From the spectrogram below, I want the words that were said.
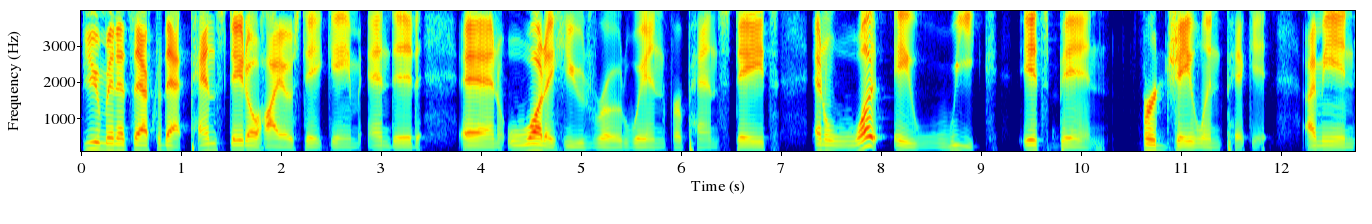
few minutes after that Penn State Ohio State game ended. And what a huge road win for Penn State. And what a week it's been for Jalen Pickett. I mean,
